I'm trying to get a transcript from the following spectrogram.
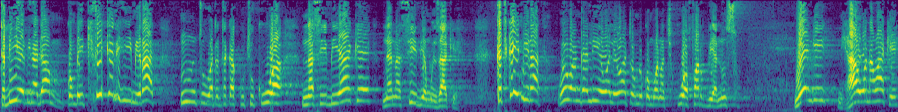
Tabia ya binadamu kwamba ikifika ni hii mirath mtu atataka kuchukua nasibi yake na nasibi ya mwenzake. Katika hii mirath wewe angalie wale watu ambao kwamba wanachukua fardhi ya nusu wengi ni hao wanawake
